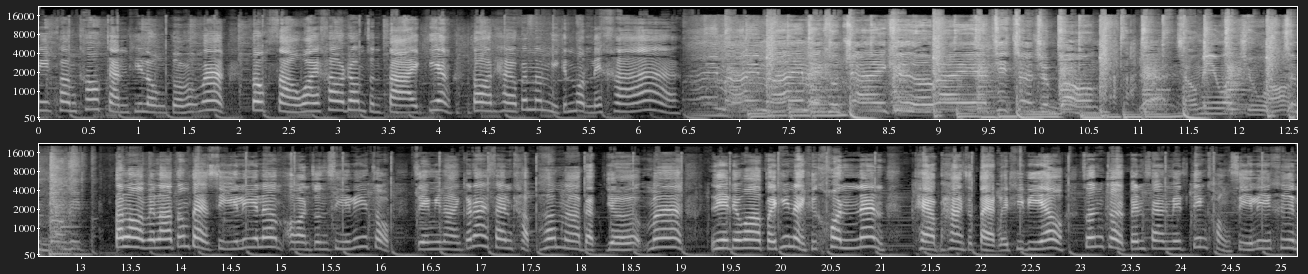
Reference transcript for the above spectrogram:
มีความเข้ากันที่ลงตัวมากๆ ตกสาววายเข้าร่อมจนตายเกลี้ยง ต่อแถวเป็นมัมหมี่กันหมดเลยค่ะไม่ไม่ไม่ไม่เข้าใจคืออะไรอะที่เธอจะบอก Yeah tell me what you want จะบอกให้ตลอดเวลาตั้งแต่ซีรีส์เริ่มออนจนซีรีส์จบ เจมินายก็ได้แฟนคลับเพิ่มมาแบบเยอะมาก เรียกได้ว่าไปที่ไหนคือคนแน่น แถบห่างจะแตกเลยทีเดียว จนเกิดเป็นแฟนมิทติ้งของซีรีส์ขึ้น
